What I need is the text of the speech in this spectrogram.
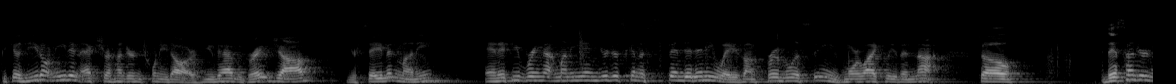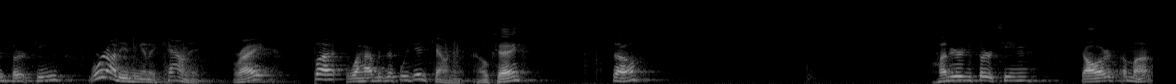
because you don't need an extra $120. You have a great job, you're saving money, and if you bring that money in, you're just going to spend it anyways on frivolous things more likely than not. So this 113, we're not even going to count it, right? But what happens if we did count it? Okay. So $113 a month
